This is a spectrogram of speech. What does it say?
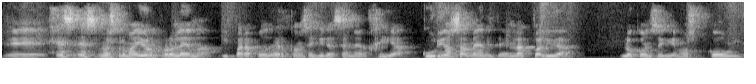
eh, es, es nuestro mayor problema y para poder conseguir esa energía, curiosamente en la actualidad, lo conseguimos con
